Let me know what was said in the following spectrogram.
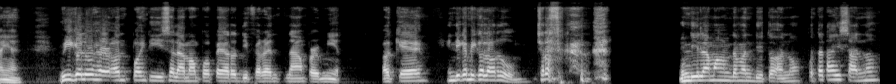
Ayan. Wigalo Hair On Point, isa lamang po pero different ng permit. Okay? Hindi kami color room. Charot. Hindi lamang naman dito, ano? Punta tayo sa ano?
